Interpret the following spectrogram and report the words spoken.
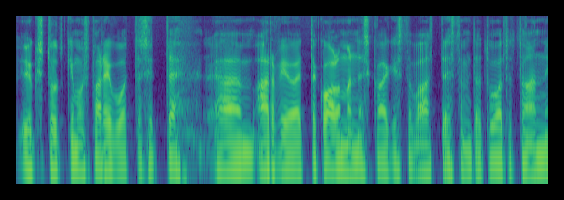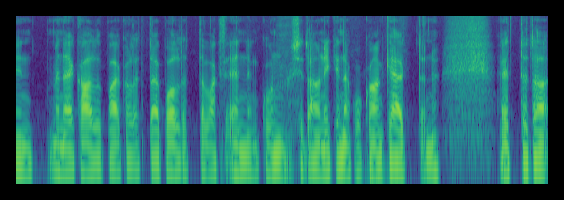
yksi tutkimus pari vuotta sitten ähm, arvioi, että kolmannes kaikista vaatteista, mitä tuotetaan, niin menee kaatopaikalle tai poltettavaksi ennen kuin sitä on ikinä kukaan käyttänyt. Et tota,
